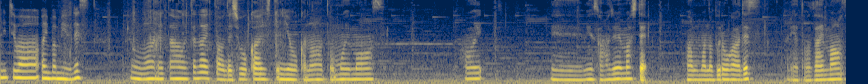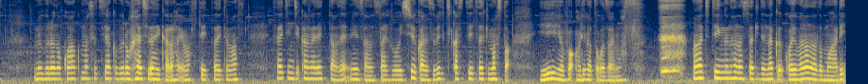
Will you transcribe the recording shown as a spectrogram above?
んにちは、相葉美優です。今日はレターをいただいたので紹介してみようかなと思います。はい。えー、みゆさんはじめまして。ワーママのブロガーです。ありがとうございます。梅風呂の小悪魔節約ブロガー時代から読ませていただいてます。最近時間ができたのでみゆさんの財布を1週間で全て聞かせていただきました。えー、やば。ありがとうございます。マーケティングの話だけでなく恋バナなどもあり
